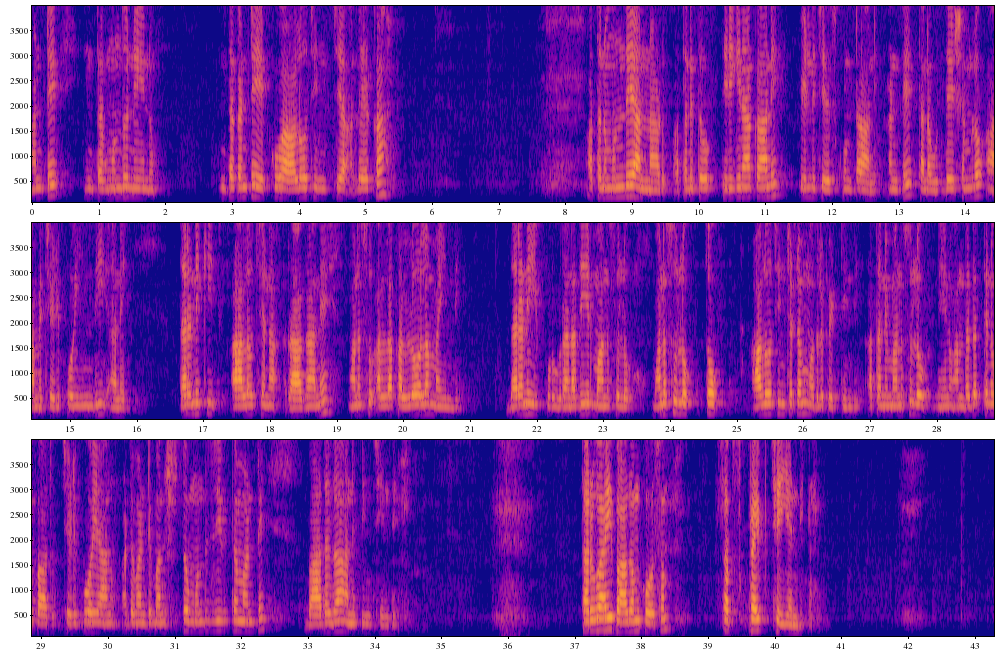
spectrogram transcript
అంటే ఇంతకుముందు నేను ఇంతకంటే ఎక్కువ ఆలోచించలేక అతను ముందే అన్నాడు. అతనితో తిరిగినా కానీ పెళ్ళి చేసుకుంటా అని. అంటే తన ఉద్దేశంలో ఆమె చెడిపోయింది అని. ధరణికి ఆలోచన రాగానే మనసు అల్లకల్లోలమైంది. ధరణి ఇప్పుడు రణధీర్ మనసులో మనసులోతో ఆలోచించటం మొదలుపెట్టింది. అతని మనసులో నేను అందగత్తెను కాదు చెడిపోయాను. అటువంటి మనిషితో ముందు జీవితం అంటే బాధగా అనిపించింది. తరువాయి భాగం కోసం సబ్స్క్రైబ్ చేయండి.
